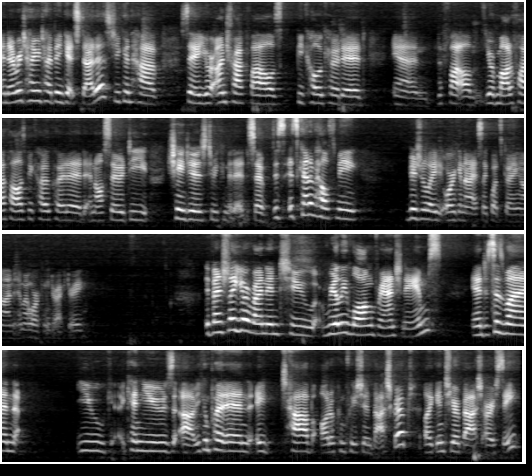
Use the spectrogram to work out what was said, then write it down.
and every time you type in git status, you can have, say, your untracked files be color coded, and the file, your modify files be color coded, and also the changes to be committed. So this, it kind of helps me visually organize like what's going on in my working directory. Eventually, you'll run into really long branch names, and this is when you can use, uh, you can put in a tab auto-completion bash script, like into your bash RC.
